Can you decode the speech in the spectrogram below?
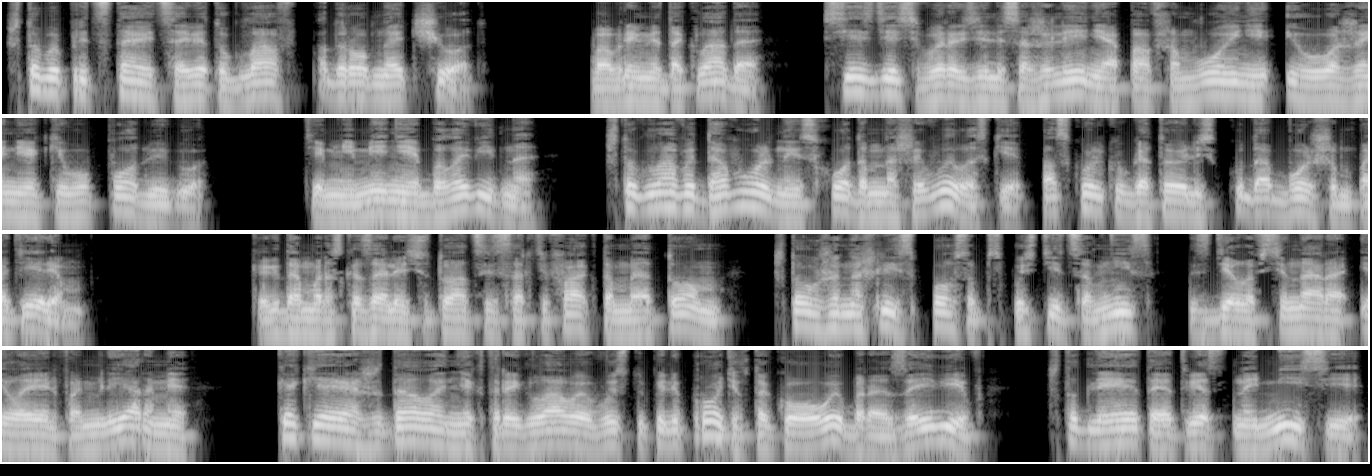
чтобы представить совету глав подробный отчет. Во время доклада все здесь выразили сожаление о павшем воине и уважение к его подвигу. Тем не менее, было видно, что главы довольны исходом нашей вылазки, поскольку готовились к куда большим потерям. Когда мы рассказали о ситуации с артефактом и о том, что уже нашли способ спуститься вниз, сделав Синара и Лаэль фамильярами, как я и ожидала, некоторые главы выступили против такого выбора, заявив, что для этой ответственной миссии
